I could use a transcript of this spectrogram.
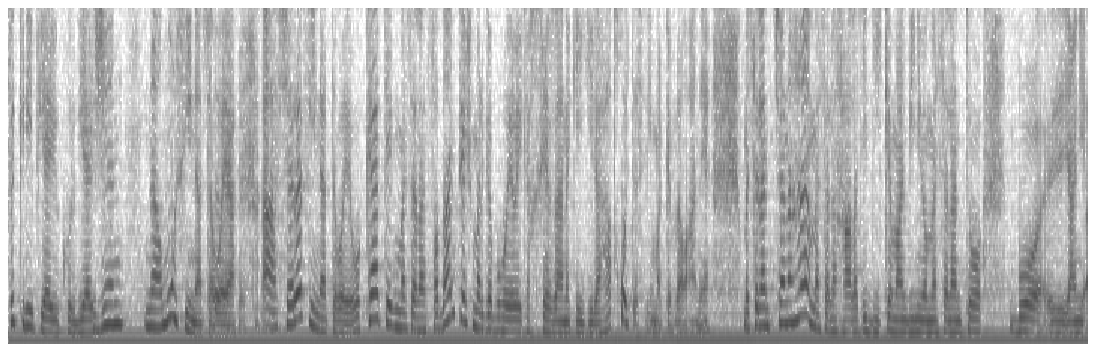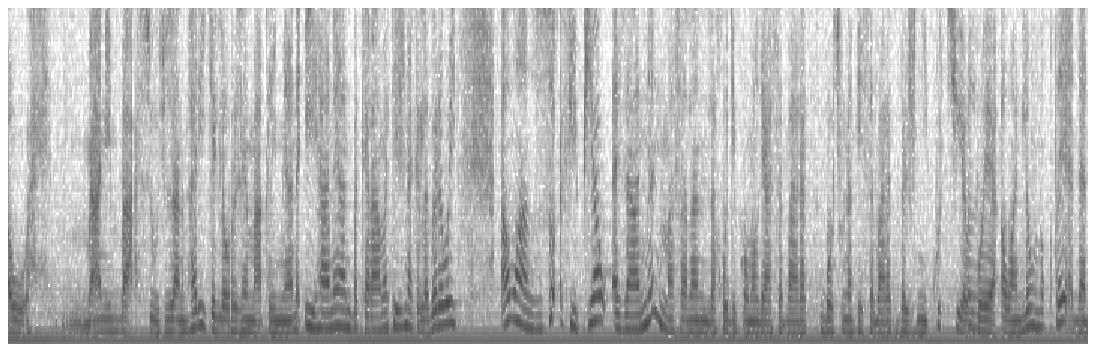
فکری پیاوی کوردیا ژن ناموسی نەتەوەیە ئا شەرەفی نەتەوەیە وە کاتێک مەسەلەن سەدان پێشمەرگە بە هۆیەوەی کە خێزانەکەی گیرا هات خۆی تەسلیمە کردەوانێ مەسەلەن چەنەها مەسەلەن حاڵەتی دیکەمان بینیوە مەسەلەن تۆ بۆ یانی ئەو معنی بەعس و چزانم هەر یەکێک لەو ڕژێمە ئەقلیمیانە ئیهانەیان بە کەرامەتی ژنەکرد لە بەرەوەی ئەوان زوعفی پیاو ئەزانن مەسەلەن لە خودی کۆمەڵگا سەبارەت بۆچونەکەی سەبارەت بە ژنی کورد چیە بۆیە ئەوان لەو نقطەی ئەدەن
